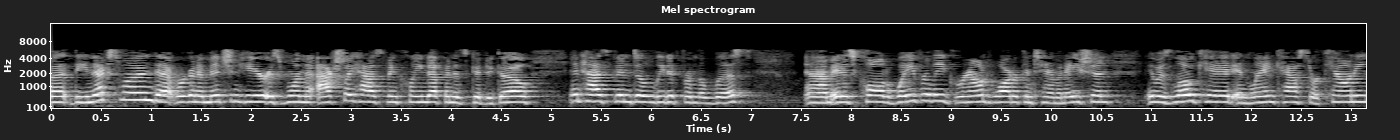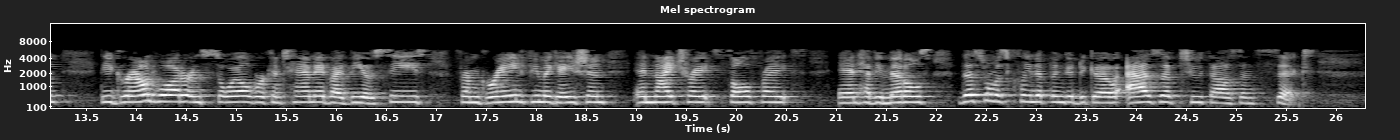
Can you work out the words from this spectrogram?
But the next one that we're going to mention here is one that actually has been cleaned up and is good to go and has been deleted from the list. Um, it is called Waverly Groundwater Contamination. It was located in Lancaster County. The groundwater and soil were contaminated by VOCs from grain fumigation and nitrates, sulfates, and heavy metals. This one was cleaned up and good to go as of 2006.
